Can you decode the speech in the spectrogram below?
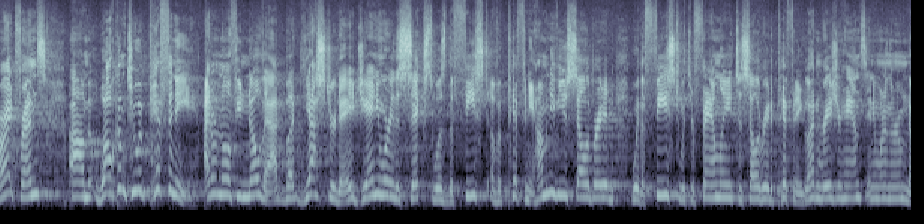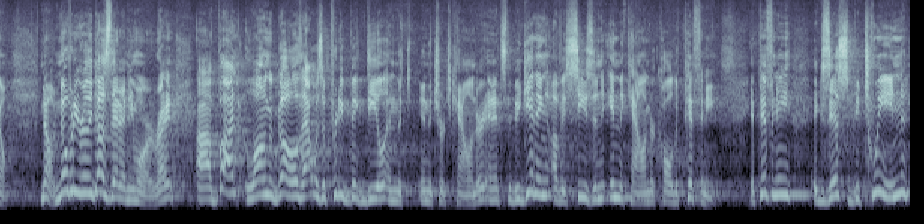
All right, friends, um, welcome to Epiphany. I don't know if you know that, but yesterday, January the 6th, was the Feast of Epiphany. How many of you celebrated with a feast with your family to celebrate Epiphany? Go ahead and raise your hands. Anyone in the room? No. No, nobody really does that anymore, right? Uh, but long ago, that was a pretty big deal in the, in the church calendar, and it's the beginning of a season in the calendar called Epiphany. Epiphany exists between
